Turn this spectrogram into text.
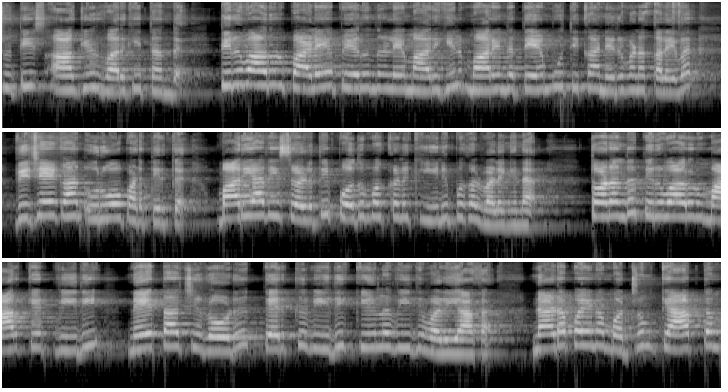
சுதீஷ் ஆகியோர் வருகை தந்து திருவாரூர் பழைய பேருந்து நிலையம் அருகில் மறைந்த தேமுதிக நிறுவன தலைவர் விஜயகாந்த் உருவப்படத்திற்கு மரியாதை செலுத்தி பொதுமக்களுக்கு இனிப்புகள் வழங்கினர் தொடர்ந்து திருவாரூர் மார்க்கெட் வீதி நேதாஜி ரோடு தெற்கு வீதி கீழ வீதி வழியாக நடப்பயணம் மற்றும் கேப்டன்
